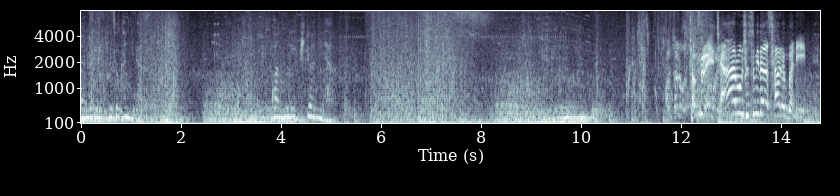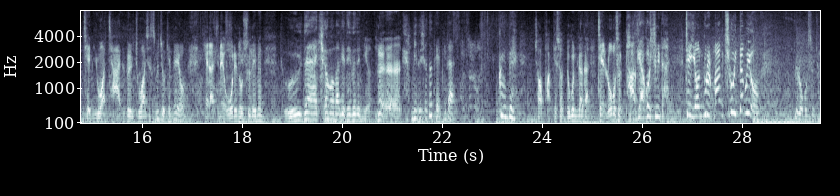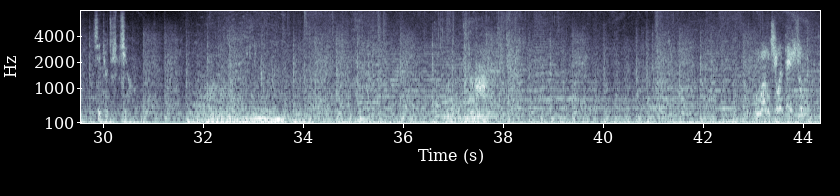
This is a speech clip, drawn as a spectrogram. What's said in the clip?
광물이 부족합니다. 광물이 필요합니다. 정글에 잘 오셨습니다, 사령관님. 재미와 자극을 좋아하셨으면 좋겠네요. 테라진에 오래 노출되면 둘 다 경험하게 되거든요. 믿으셔도 됩니다. 그런데 저 밖에서 누군가가 제 로봇을 파괴하고 있습니다. 제 연구를 망치고 있다고요. 로봇을 좀 지켜주십시오. 지원 대기 중.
